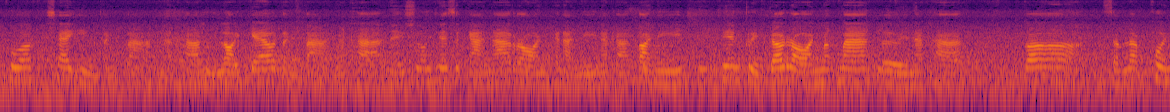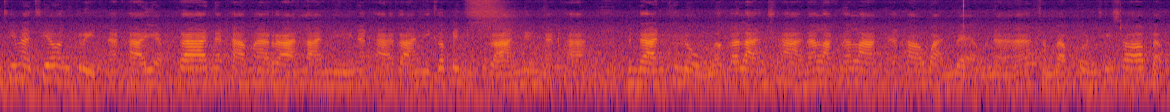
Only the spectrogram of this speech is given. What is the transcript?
พวกแช่อิ่มต่างๆนะคะ หรือลอยแก้วต่างๆนะคะ ในช่วงเทศกาลหน้าร้อนขนาดนี้นะคะ ตอนนี้ที่อังกฤษก็ร้อนมากๆเลยนะคะ ก็สำหรับคนที่มาเที่ยวอังกฤษนะคะ อย่าพลาดนะคะมาร้านร้านนี้นะคะ ร้านนี้ก็เป็นอีกร้านหนึ่งนะคะ เป็นร้านขนมแล้วก็ร้านชาน่ารักน่ารักนะคะ หวานแหววนะสำหรับคนที่ชอบแบบ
